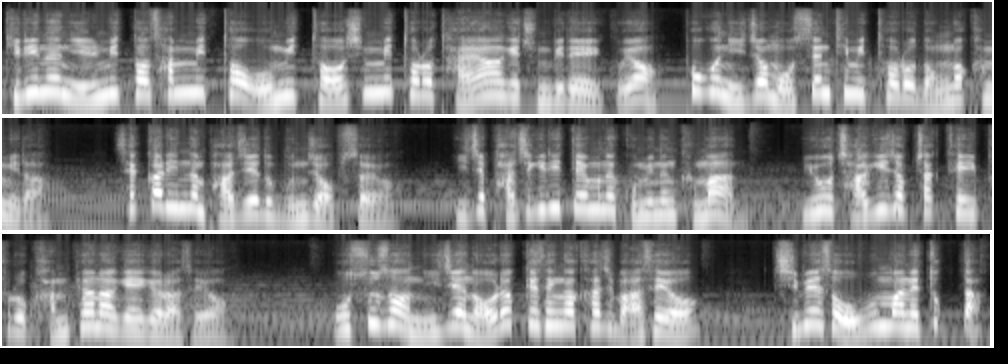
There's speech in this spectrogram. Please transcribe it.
길이는 1m, 3m, 5m, 10m로 다양하게 준비되어 있고요. 폭은 2.5cm로 넉넉합니다. 색깔 있는 바지에도 문제 없어요. 이제 바지 길이 때문에 고민은 그만. 요 자기 접착 테이프로 간편하게 해결하세요. 옷수선 이젠 어렵게 생각하지 마세요. 집에서 5분 만에 뚝딱.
